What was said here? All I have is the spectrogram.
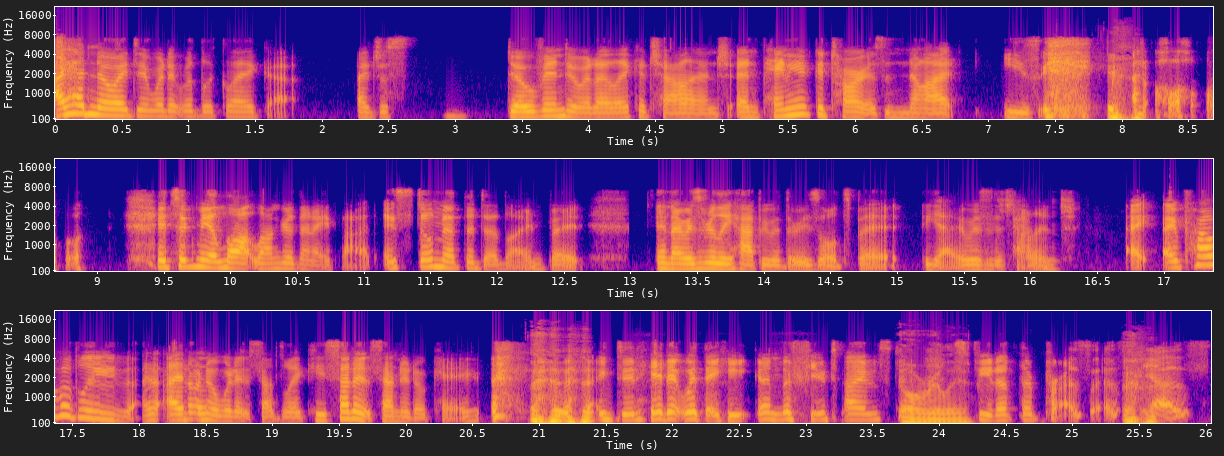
I had no idea what it would look like. I just dove into it. I like a challenge, and painting a guitar is not easy at all. It took me a lot longer than I thought. I still met the deadline, but and I was really happy with the results. But yeah, it was a challenge. I, I probably I, I don't know what it sounds like. He said it sounded okay. I did hit it with a heat gun a few times to oh, really? speed up the process. yes.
